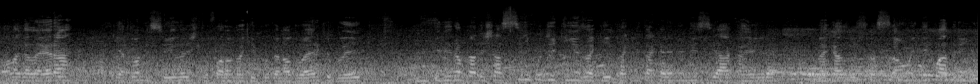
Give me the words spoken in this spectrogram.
Fala galera, aqui é Tony Silas, estou falando aqui pro canal do Eric Blake. Pediram para deixar cinco diquinhas aqui para quem está querendo iniciar a carreira no mercado de ilustração e de quadrinho.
